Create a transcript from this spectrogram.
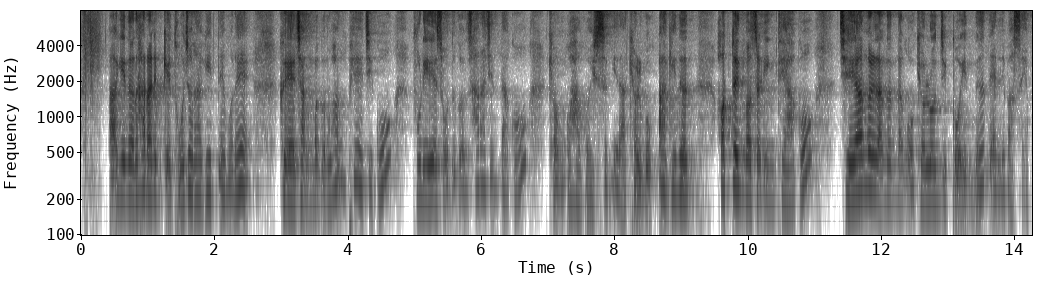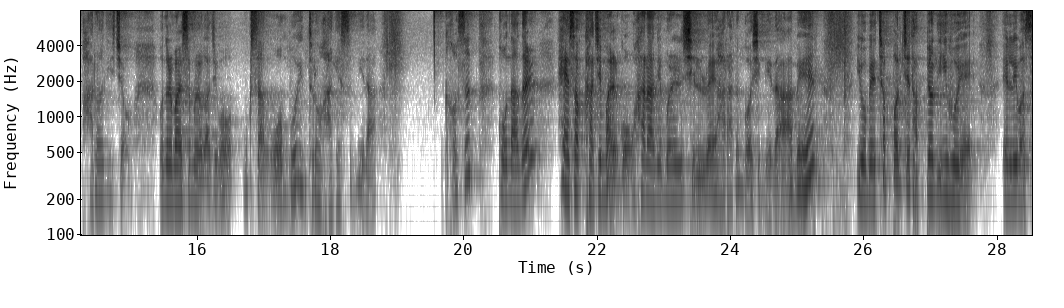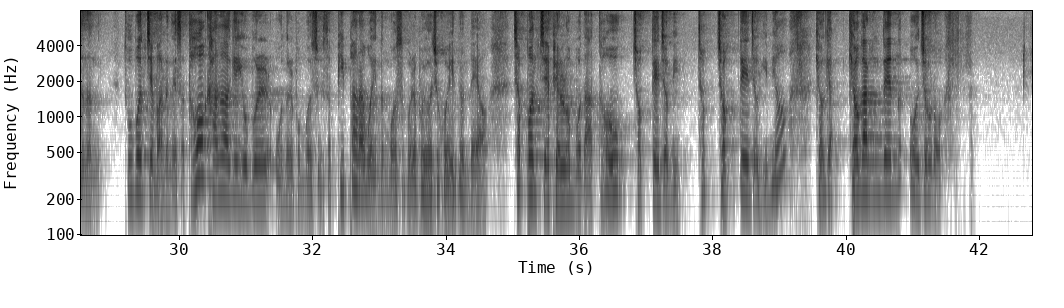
악인은 하나님께 도전하기 때문에 그의 장막은 황폐해지고 불의의 소득은 사라진다고 경고하고 있습니다. 결국 악인은 헛된 것을 잉태하고 재앙을 낳는다고 결론 짓고 있는 엘리바스의 발언이죠. 오늘 말씀을 가지고 묵상 원 포인트로 가겠습니다. 그것은 고난을 해석하지 말고 하나님을 신뢰하라는 것입니다. 아멘. 욥의 첫 번째 답변 이후에 엘리바스는 두 번째 발언에서 더 강하게 욥을 오늘 본문 속에서 비판하고 있는 모습을 보여주고 있는데요. 첫 번째 변론보다 더욱 적대적이, 적, 적대적이며 격양, 격앙된 어조로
